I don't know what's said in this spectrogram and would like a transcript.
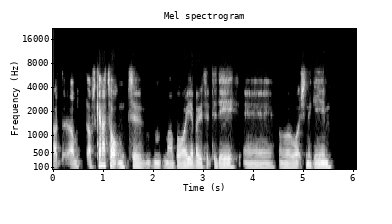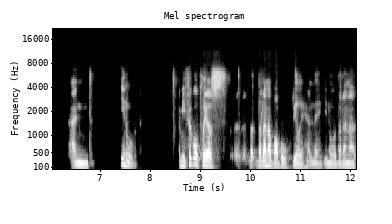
I, I was kind of talking to my boy about it today uh, when we were watching the game, and you know, I mean, football players they're in a bubble, really, aren't they? You know, they're in a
